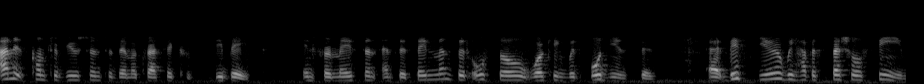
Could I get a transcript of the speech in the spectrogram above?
and its contribution to democratic debate, information, entertainment, but also working with audiences. Uh, this year we have a special theme,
